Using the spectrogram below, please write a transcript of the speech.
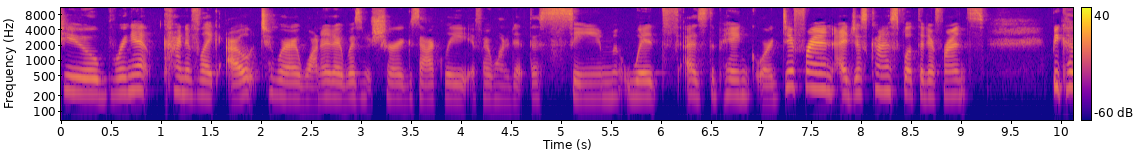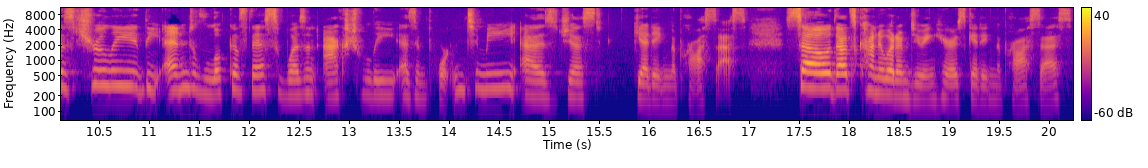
to bring it kind of like out to where I wanted. I wasn't sure exactly if I wanted it the same width as the pink or different. I just kind of split the difference. because truly the end look of this wasn't actually as important to me as just getting the process. So that's kind of what I'm doing here is getting the process.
